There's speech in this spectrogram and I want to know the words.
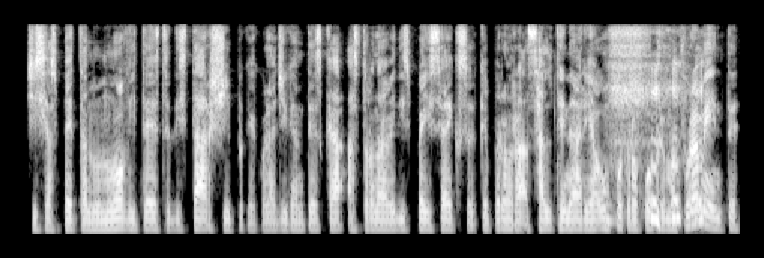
ci si aspettano nuovi test di Starship, che è quella gigantesca astronave di SpaceX che per ora salta in aria un po' troppo prematuramente,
